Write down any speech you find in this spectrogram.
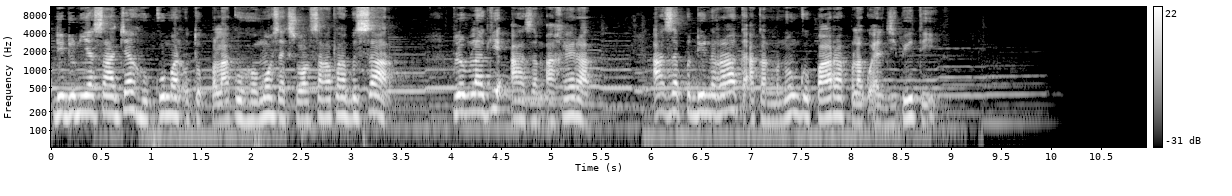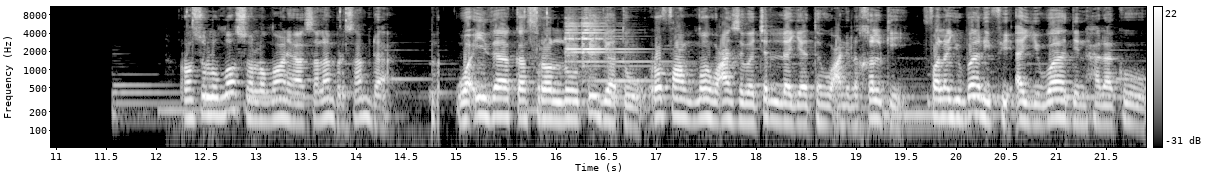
di dunia saja hukuman untuk pelaku homoseksual sangatlah besar. Belum lagi azab akhirat. Azab pedih neraka akan menunggu para pelaku LGBT. Rasulullah SAW bersabda, Wa idza kathral lutiyatu rafa'allahu azza wa jalla yadahu 'anil khalqi fala yubali fi ayyi wadin halaku.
